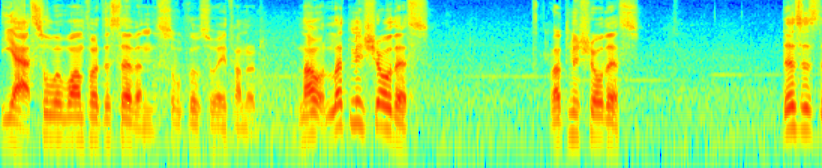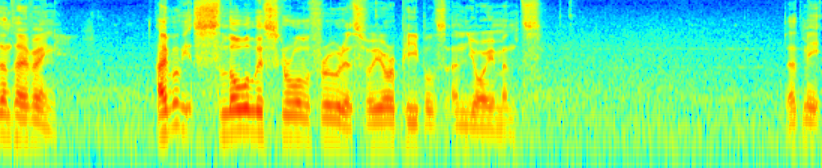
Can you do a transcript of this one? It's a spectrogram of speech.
yeah, solo 137, so close to 800. Now, let me show this. Let me show this. This is the entire thing. I will slowly scroll through this for your people's enjoyment. Let me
